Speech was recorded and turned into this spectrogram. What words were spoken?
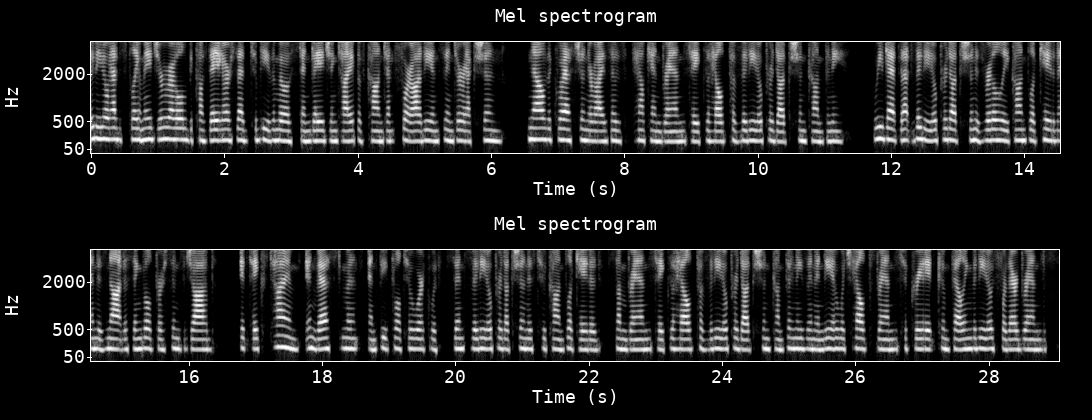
Video ads play a major role because they are said to be the most engaging type of content for audience interaction. Now, the question arises how can brands take the help of video production company? We get that video production is really complicated and is not a single person's job. It takes time, investment, and people to work with. Since video production is too complicated, some brands take the help of video production companies in India, which helps brands to create compelling videos for their brands.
